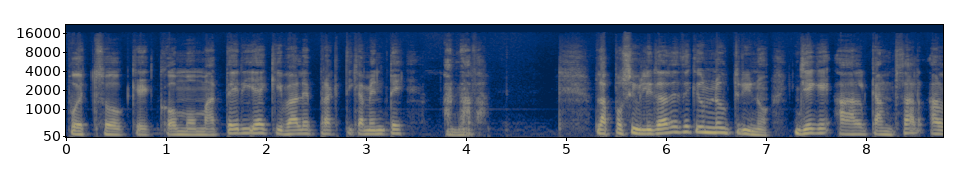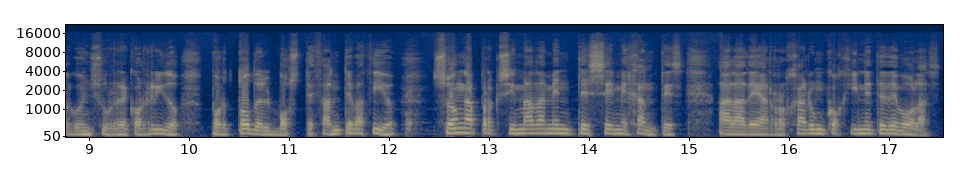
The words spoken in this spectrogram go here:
puesto que como materia equivale prácticamente a nada. Las posibilidades de que un neutrino llegue a alcanzar algo en su recorrido por todo el bostezante vacío son aproximadamente semejantes a la de arrojar un cojinete de bolas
